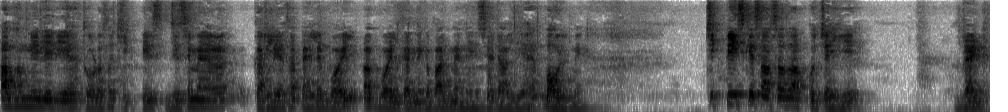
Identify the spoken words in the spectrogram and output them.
अब हमने ले लिया है थोड़ा सा चिक पीस जिसे मैंने कर लिया था पहले बॉईल अब बॉईल करने के बाद मैंने इसे डाल लिया है बाउल में। चिक पीस के साथ साथ आपको चाहिए ब्रेड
